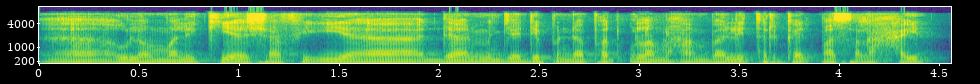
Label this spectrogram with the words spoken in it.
uh, ulama Malikiyah, Syafi'iyah dan menjadi pendapat ulama Hambali terkait masalah haid.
